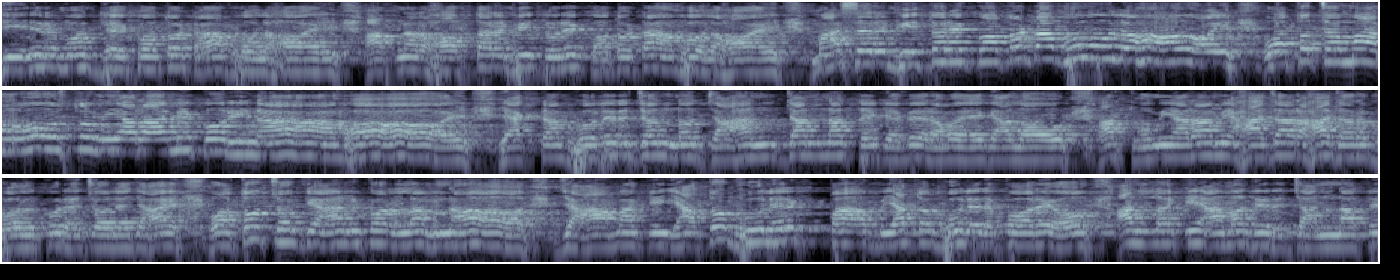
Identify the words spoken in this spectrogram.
দিনের মধ্যে কতটা ভুল হয়? আপনার হপ্তার ভিতরে কতটা ভুল হয়? মাসের ভিতরে কতটা ভুল হয়? অথচ মানুষ তুমি আর আমি করি না ভয়। একটা ভুলের জন্য জাহান জান্নাত থেকে বের হয়ে গেল। আর তুমি আর আমি হাজার হাজার ভুল করে চলে যায় অথচ জ্ঞান করলাম না যে আমাকে এত ভুলের এত ভুলের পরেও আল্লাহকে আমাদের জান্নাতে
